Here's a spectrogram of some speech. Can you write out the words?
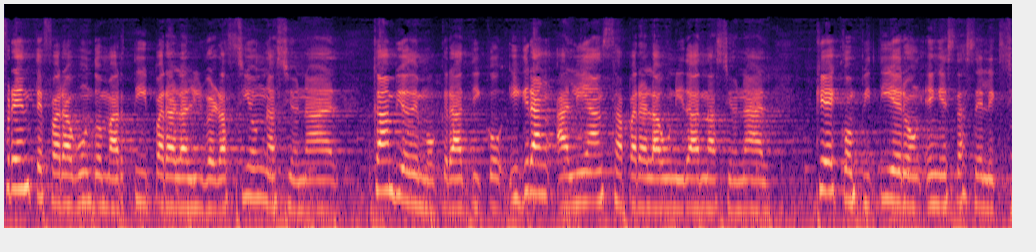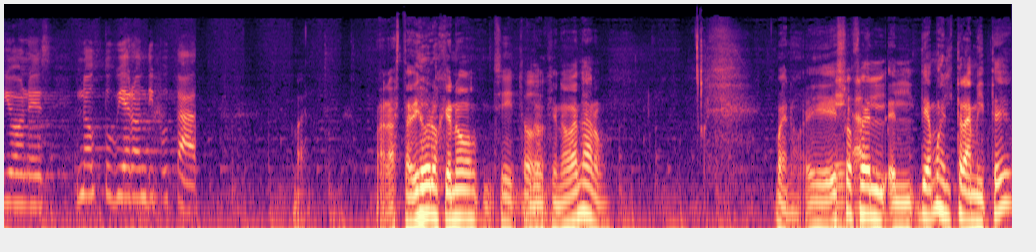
Frente Farabundo Martí para la Liberación Nacional, Cambio Democrático y Gran Alianza para la Unidad Nacional, que compitieron en estas elecciones, no obtuvieron diputados. Bueno. hasta dijo los que no, los que no ganaron. Bueno, eh, eso fue el, digamos, el trámite.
